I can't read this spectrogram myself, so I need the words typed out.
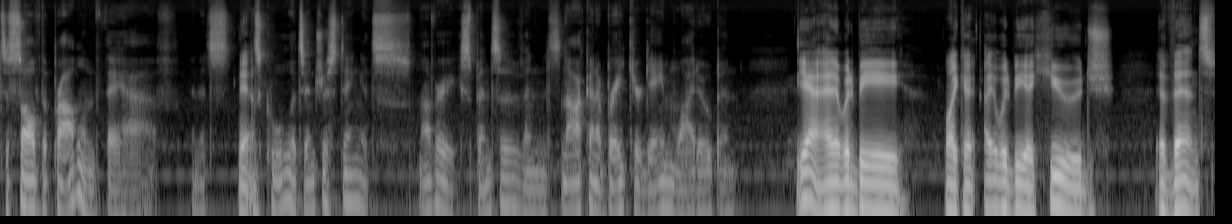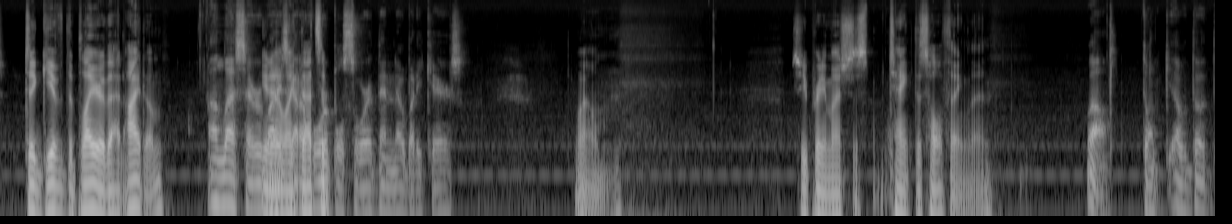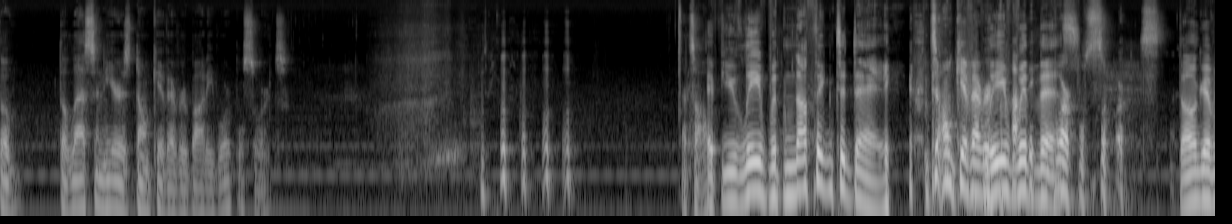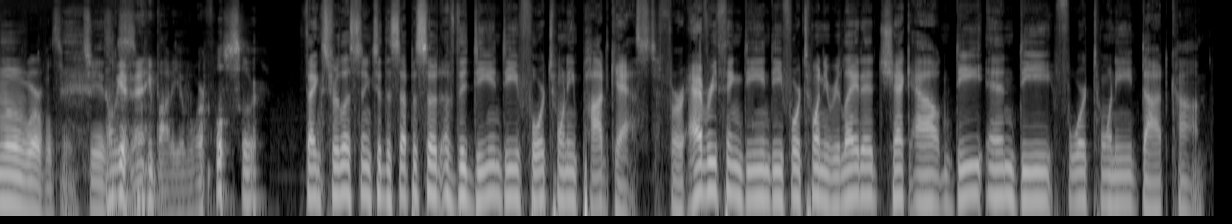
to solve the problem that they have, and it's Yeah. it's cool. It's interesting. It's not very expensive, and it's not going to break your game wide open. Yeah, and it would be like a it would be a huge event to give the player that item. Unless everybody's like, got a a- sword, then nobody cares. Well, so you pretty much just tank this whole thing then. Well, don't uh, the the the lesson here is don't give everybody Vorpal swords. That's all. If you leave with nothing today, don't give everybody leave with this. Vorpal swords. don't give them a Vorpal sword. Jesus. Don't give anybody a Vorpal sword. Thanks for listening to this episode of the D&D 420 podcast. For everything D&D 420 related, check out dnd420.com.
